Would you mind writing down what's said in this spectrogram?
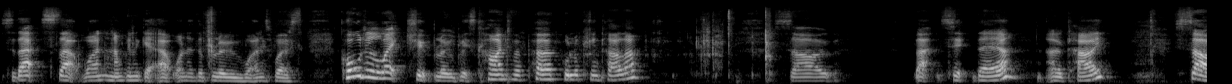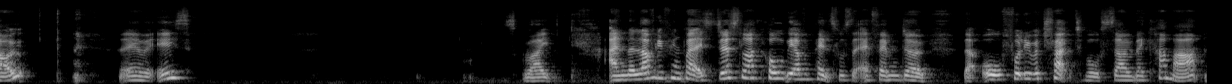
So that's that one. And I'm going to get out one of the blue ones. It's called electric blue, but it's kind of a purple looking colour. So that's it there. Okay. So there it is. It's great. And the lovely thing about it, it's just like all the other pencils that FM do. They're all fully retractable. So they come up.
